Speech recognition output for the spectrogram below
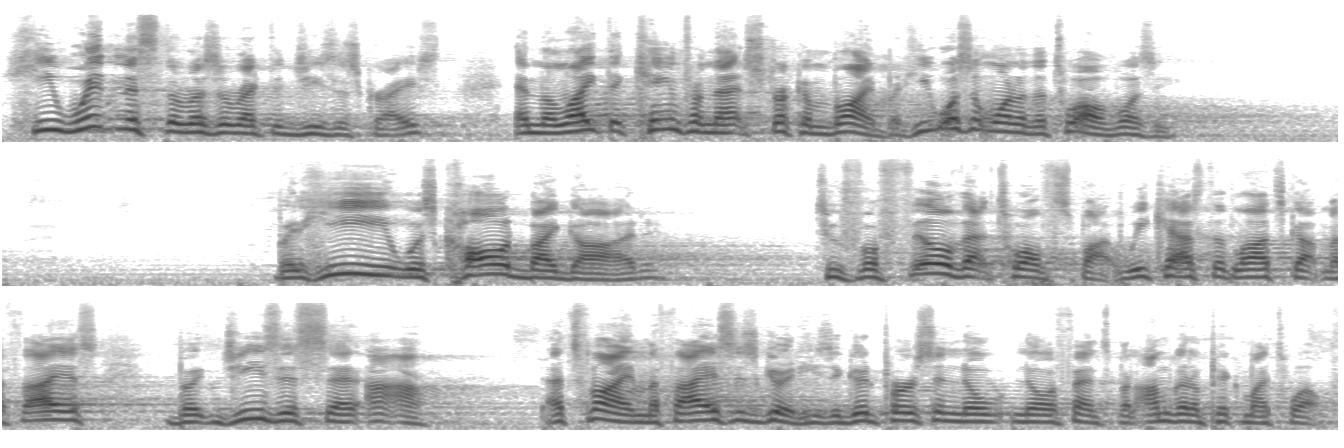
He witnessed the resurrected Jesus Christ, and the light that came from that struck him blind. But he wasn't one of the 12, was he? But he was called by God to fulfill that 12th spot. We casted lots, got Matthias. But Jesus said, uh uh-uh, uh, that's fine. Matthias is good. He's a good person, no, no offense, but I'm going to pick my 12th.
